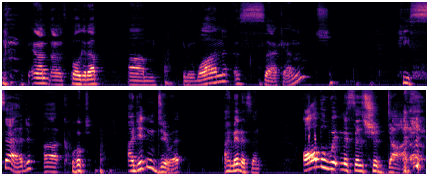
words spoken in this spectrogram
and I'm, I was pulling it up. Um, give me one second. He said, uh, quote, I didn't do it. I'm innocent. All the witnesses should die.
